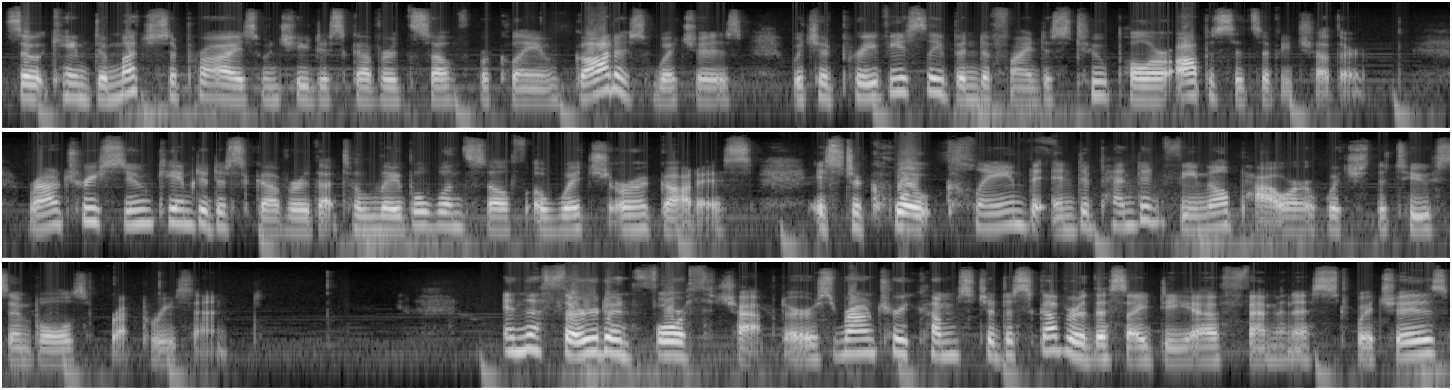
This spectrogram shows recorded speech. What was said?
so it came to much surprise when she discovered self proclaimed goddess witches, which had previously been defined as two polar opposites of each other. Rountree soon came to discover that to label oneself a witch or a goddess is to, quote, claim the independent female power which the two symbols represent. In the third and fourth chapters, Rountree comes to discover this idea of feminist witches,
